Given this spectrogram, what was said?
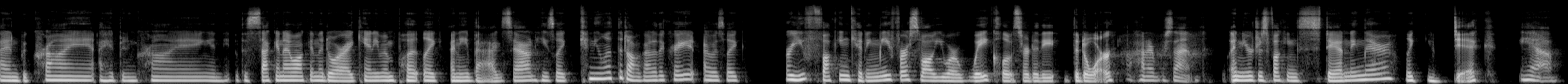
I had been crying. I had been crying. And the second I walk in the door, I can't even put like any bags down. He's like, Can you let the dog out of the crate? I was like, Are you fucking kidding me? First of all, you are way closer to the, the door 100%. and you're just fucking standing there like you dick. Yeah.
